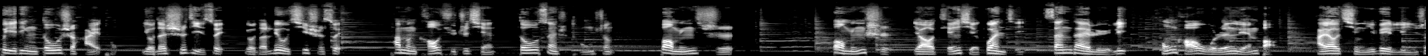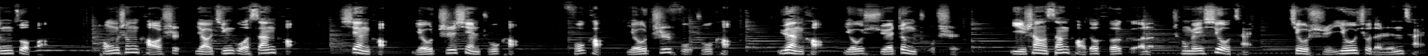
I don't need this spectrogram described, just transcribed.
不一定都是孩童，有的十几岁，有的六七十岁。他们考取之前都算是童生。报名时，报名时要填写贯籍、三代履历，统考五人联保，还要请一位领生作保。童生考试要经过三考：县考由知县主考，府考。由知府主考，院考由学政主持，以上三考都合格了，成为秀才，就是优秀的人才，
